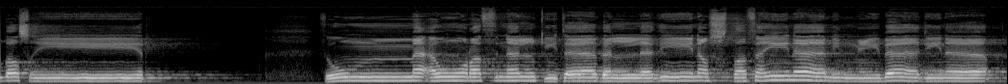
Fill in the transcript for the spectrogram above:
بصير. ثم أورثنا الكتاب الذين اصطفينا من عبادنا.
